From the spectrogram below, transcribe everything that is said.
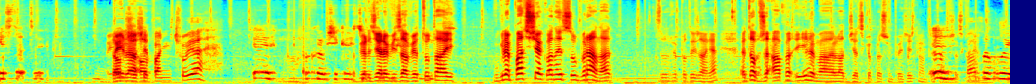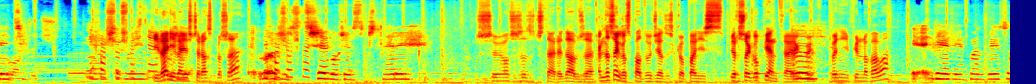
Niestety. To ile Dobrze się on- pani czuje? Yy, trochę się kręci. Pierdziele widzowie, tutaj... W ogóle patrzcie jak ona jest ubrana. Trochę podejrzanie. E, Dobrze, a pe- ile ma lat dziecko, proszę mi powiedzieć? Mam to tam wszystko. nie? Bardzo proszę Pojęcie. wyłączyć... e, Nie proszę. Ile, ile jeszcze raz, proszę? Może z trzy, może z cztery. Trzy, może za cztery, dobrze. A dlaczego spadło dziecko pani z pierwszego piętra? Jakby pani nie pilnowała? Nie, nie wie pan, wie co,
